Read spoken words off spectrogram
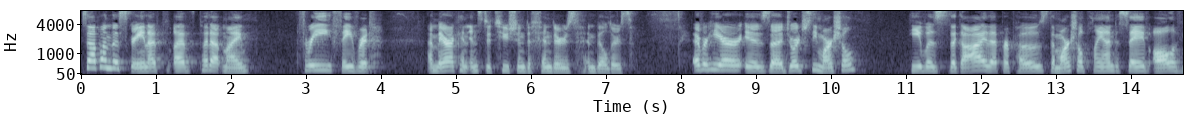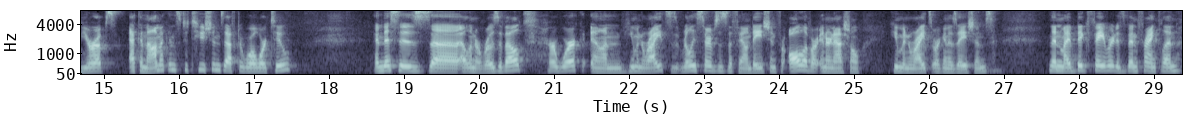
so, up on the screen, I've, I've put up my three favorite American institution defenders and builders. Over here is uh, George C. Marshall. He was the guy that proposed the Marshall Plan to save all of Europe's economic institutions after World War II. And this is uh, Eleanor Roosevelt. Her work on human rights really serves as the foundation for all of our international human rights organizations. And then my big favorite is Ben Franklin,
